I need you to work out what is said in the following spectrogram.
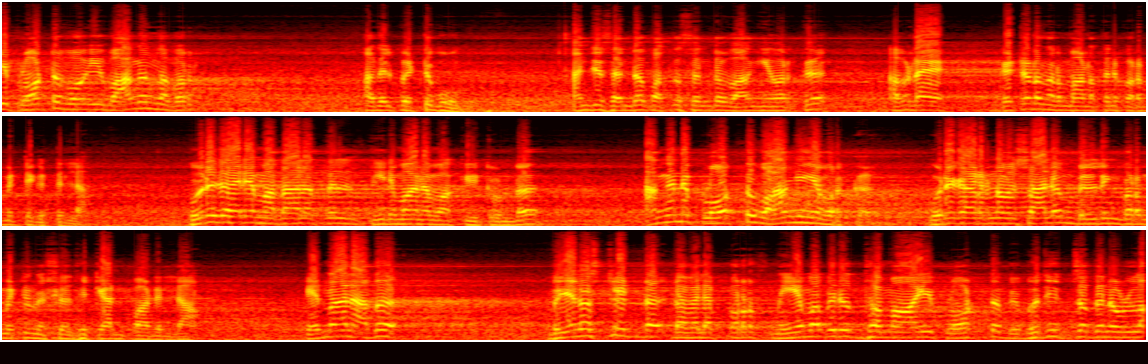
ഈ പ്ലോട്ട് പോയി വാങ്ങുന്നവർ അതിൽ പെട്ടുപോകും. അഞ്ച് സെന്റോ പത്ത് സെന്റോ വാങ്ങിയവർക്ക് അവിടെ കെട്ടിട നിർമ്മാണത്തിന് പെർമിറ്റ് കിട്ടില്ല. ഒരു കാര്യം അദാലത്തിൽ തീരുമാനമാക്കിയിട്ടുണ്ട്. അങ്ങനെ പ്ലോട്ട് വാങ്ങിയവർക്ക് ഒരു കാരണവശാലും ബിൽഡിംഗ് പെർമിറ്റ് നിഷേധിക്കാൻ പാടില്ല. എന്നാൽ അത് റിയൽ എസ്റ്റേറ്റ് ഡെവലപ്പർ നിയമവിരുദ്ധമായി പ്ലോട്ട് വിഭജിച്ചതിനുള്ള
